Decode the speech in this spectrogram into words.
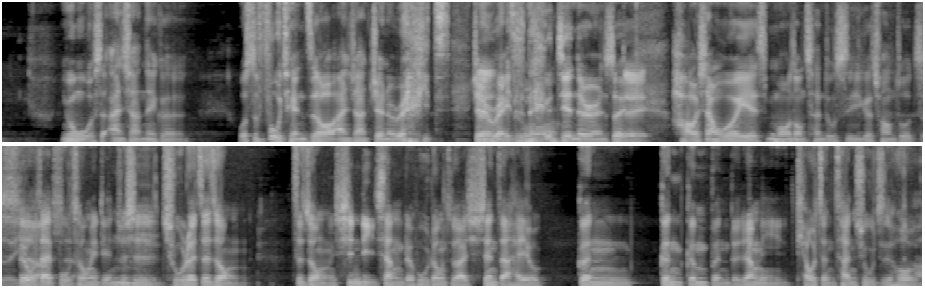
因为我是按下那个。我是付钱之后按下 generate generate 那个键的人，所以好像我也是某种程度是一个创作者。对，我再补充一点，就是除了这种这种心理上的互动之外，现在还有更更根本的，让你调整参数之后，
